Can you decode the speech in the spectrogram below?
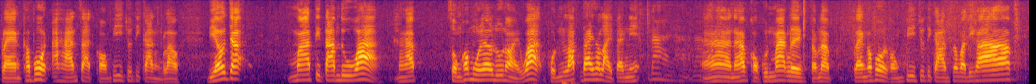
แปลงข้าวโพดอาหารสัตว์ของพี่ชุติการของเรา เดี๋ยวจะมาติดตามดูว่านะครับ ส่งข้อมูลให้เราดูหน่อยว่าผลลัพธ์ได้เท่าไหร่แปลงนี้ได้ค่ะได้ อ่านะครับขอบคุณมากเลยสำหรับแปลงข้าวโพดของพี่ชุติการสวัสดีครับ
